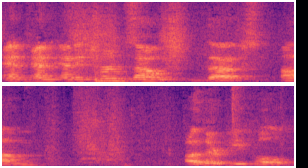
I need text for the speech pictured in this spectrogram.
and, and, and it turns out that um, other people,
